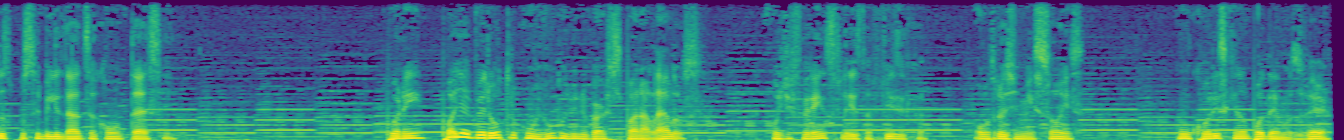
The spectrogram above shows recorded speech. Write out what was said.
duas possibilidades acontecem. Porém, pode haver outro conjunto de universos paralelos, com diferentes leis da física, outras dimensões, com cores que não podemos ver?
